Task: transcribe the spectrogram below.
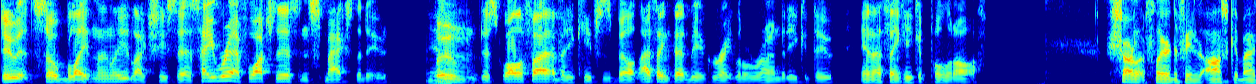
do it so blatantly, like she says, "Hey ref, watch this," and smacks the dude. Yeah. Boom, disqualified, but he keeps his belt. I think that'd be a great little run that he could do, and I think he could pull it off. Charlotte Flair defeated Asuka by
